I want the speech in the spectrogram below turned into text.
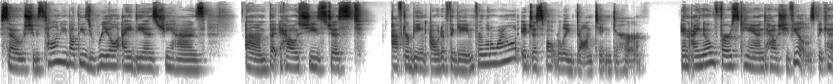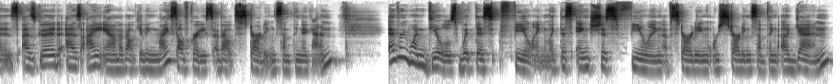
So she was telling me about these real ideas she has um, but how she's just, after being out of the game for a little while, it just felt really daunting to her. And I know firsthand how she feels because, as good as I am about giving myself grace about starting something again, everyone deals with this feeling, like this anxious feeling of starting or starting something again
